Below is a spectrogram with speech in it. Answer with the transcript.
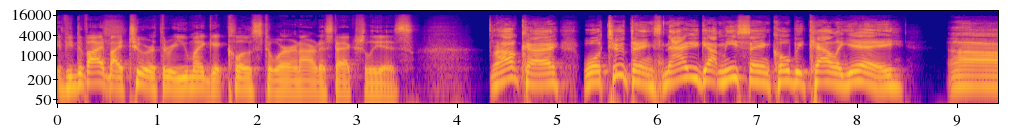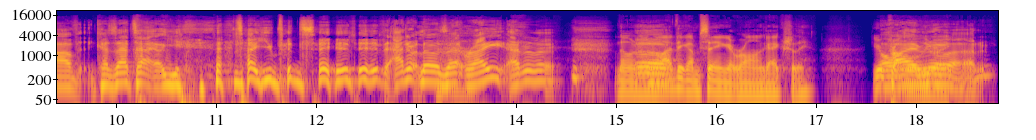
if you divide by two or three, you might get close to where an artist actually is. Okay. Well, two things. Now you got me saying Kobe Callier, uh, because that's how you, that's how you've been saying it. I don't know. Is that right? I don't know. No, no, no. I think I'm saying it wrong. Actually, you're Oh, probably know. right. I don't-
